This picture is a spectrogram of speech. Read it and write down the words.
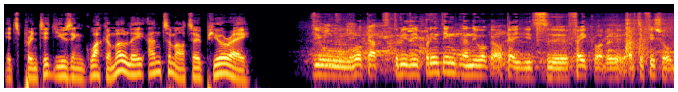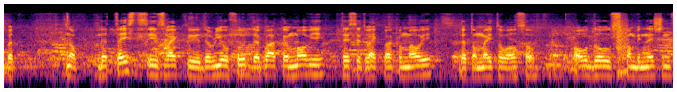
It's printed using guacamole and tomato puree. You look at 3D printing and you look, okay, it's uh, fake or uh, artificial, but no, the taste is like uh, the real food. The guacamole tasted like guacamole, the tomato also. All those combinations,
